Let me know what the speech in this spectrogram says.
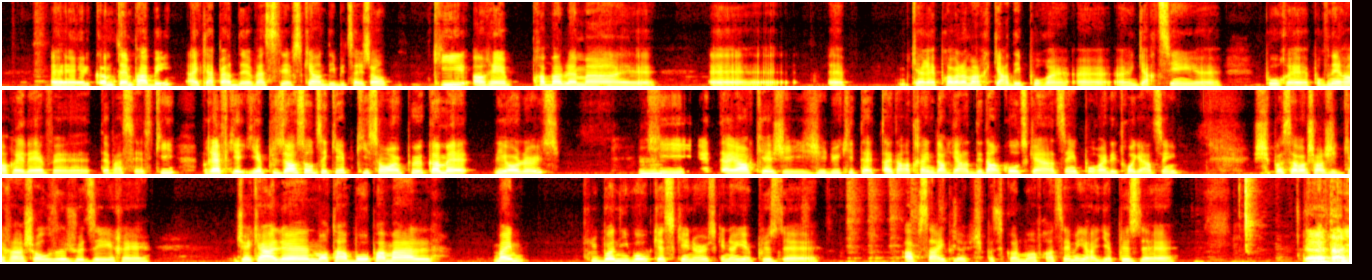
euh, comme Tampa Bay, avec la perte de Vasilevski en début de saison, qui aurait probablement qui aurait probablement regardé pour un, gardien pour, pour venir en relève de Vasilevski. Bref, il y, a plusieurs autres équipes qui sont un peu comme les Oilers, Mmh qui D'ailleurs, que j'ai lu qu'il était peut-être en train de regarder dans le cours du Canadien pour un des trois gardiens. Je ne sais pas si ça va changer grand-chose. Je veux dire, euh, Jake Allen, Montembeau, pas mal. Même plus bas niveau que Skinner. Skinner, il y a plus de upside. Je ne sais pas c'est quoi le mot en français, mais il y a, plus de. Euh, attends,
